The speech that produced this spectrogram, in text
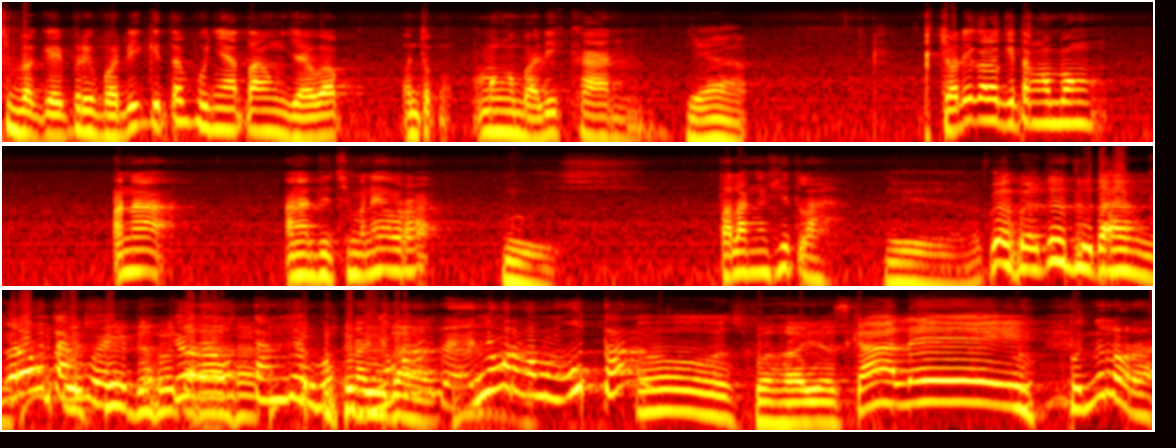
sebagai pribadi kita punya tanggung jawab untuk mengembalikan. ya. Kecuali kalau kita ngomong anak anak duit semuanya ora Wis. palang ngesit lah. Iya. Gue berarti utang. Kira utang gue. Udah Kira utang gue. Udah Bukan utang. nyong nyong orang ngomong utang. Oh, bahaya sekali. Bener ora?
